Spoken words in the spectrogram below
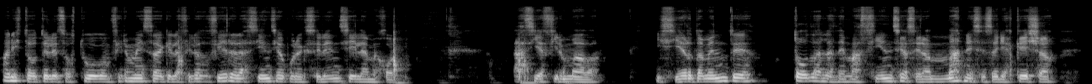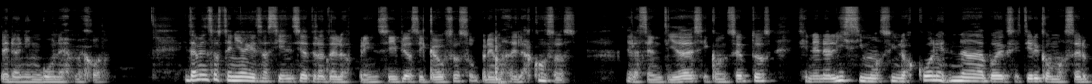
Aristóteles sostuvo con firmeza que la filosofía era la ciencia por excelencia y la mejor. Así afirmaba, y ciertamente todas las demás ciencias eran más necesarias que ella, pero ninguna es mejor. Y también sostenía que esa ciencia trata de los principios y causas supremas de las cosas, de las entidades y conceptos generalísimos sin los cuales nada puede existir como ser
